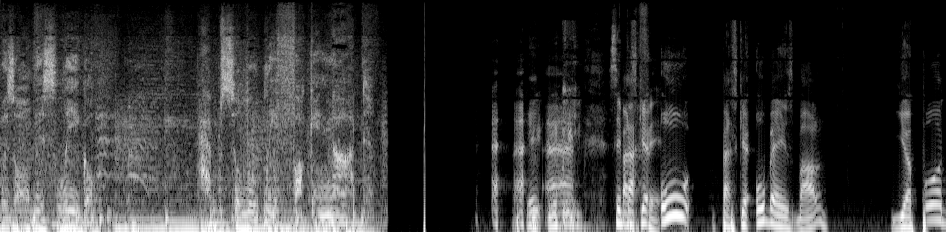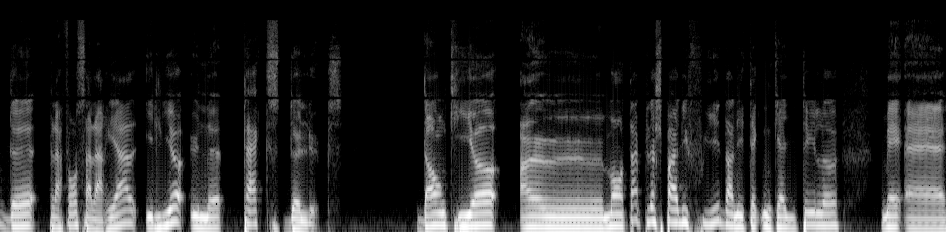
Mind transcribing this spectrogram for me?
Was all this legal? Absolutely fucking not. Ok? C'est parce parfait. Que au, parce qu'au baseball, il n'y a pas de plafond salarial, il y a une taxe de luxe. Donc, il y a un montant, puis là, je peux aller fouiller dans les technicalités, là, mais, euh,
